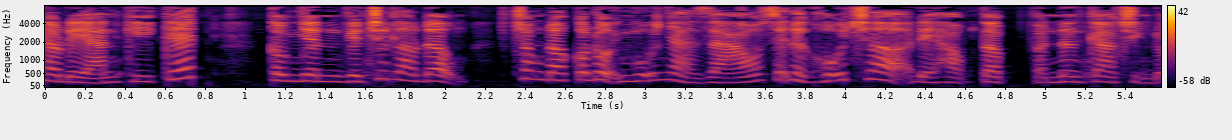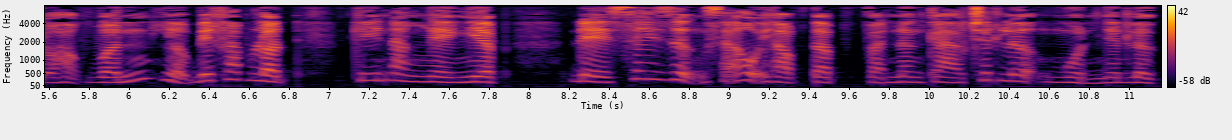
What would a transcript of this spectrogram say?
theo đề án ký kết, công nhân viên chức lao động, trong đó có đội ngũ nhà giáo sẽ được hỗ trợ để học tập và nâng cao trình độ học vấn, hiểu biết pháp luật, kỹ năng nghề nghiệp để xây dựng xã hội học tập và nâng cao chất lượng nguồn nhân lực.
